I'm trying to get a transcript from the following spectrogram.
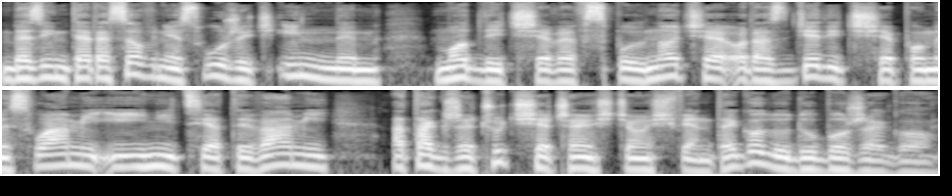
bezinteresownie służyć innym, modlić się we wspólnocie oraz dzielić się pomysłami i inicjatywami, a także czuć się częścią świętego ludu Bożego.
